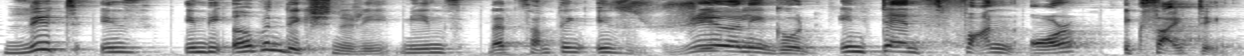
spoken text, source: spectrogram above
Lit is in the Urban Dictionary means that something is really good, intense, fun, or exciting.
